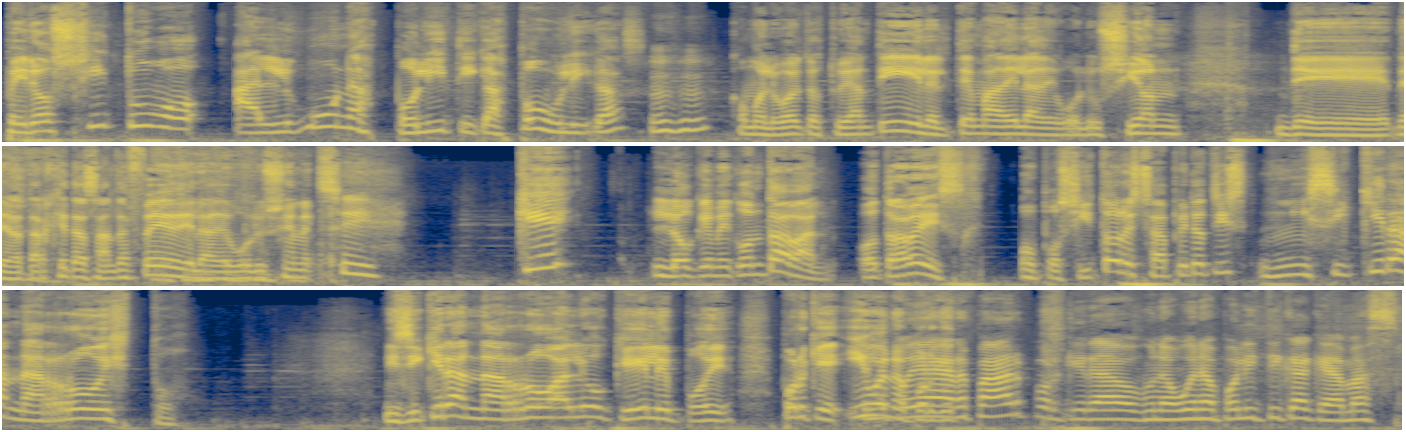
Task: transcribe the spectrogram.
Pero sí tuvo algunas políticas públicas como el vuelto estudiantil, el tema de la devolución de, de la tarjeta Santa Fe, de la devolución. Sí. Que lo que me contaban, otra vez, opositores a Perotis, ni siquiera narró esto. Ni siquiera narró algo que le podía. Porque, y Y bueno, podía porque agarpar porque era una buena política que además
